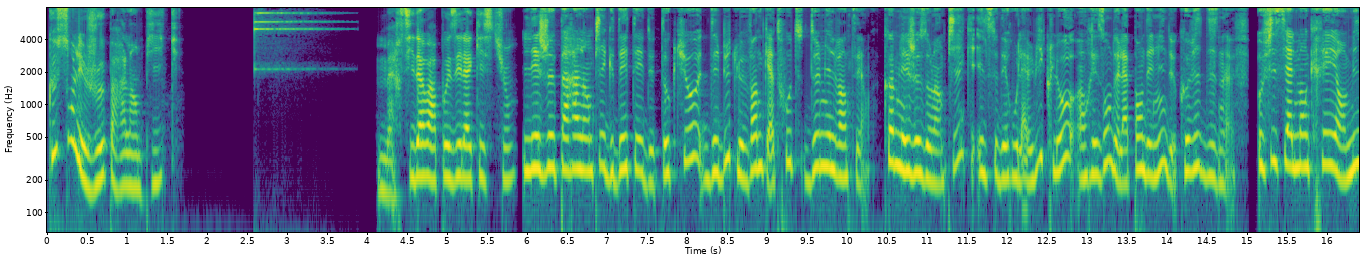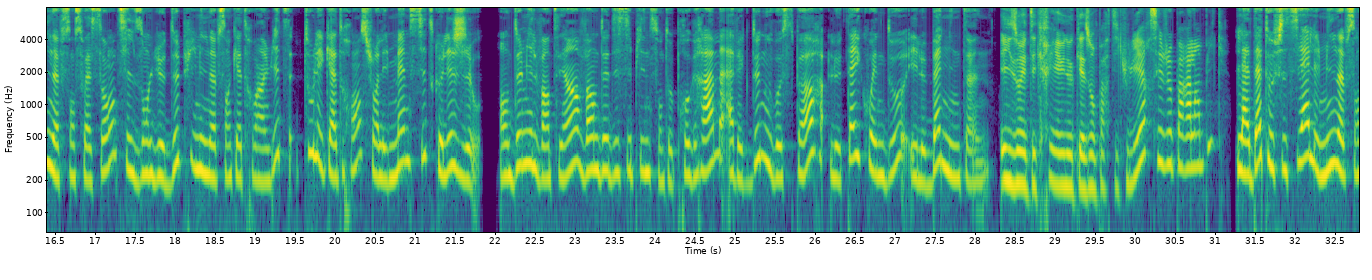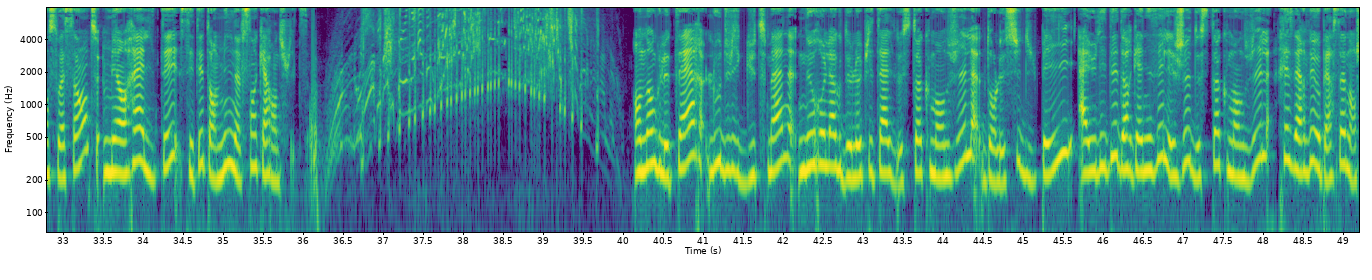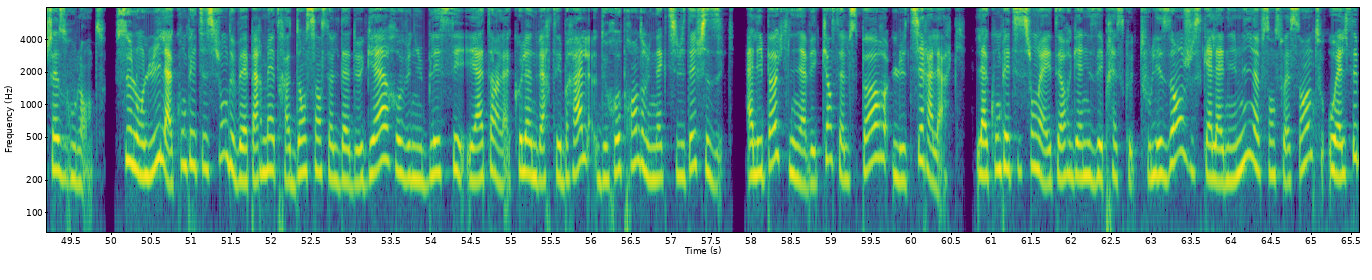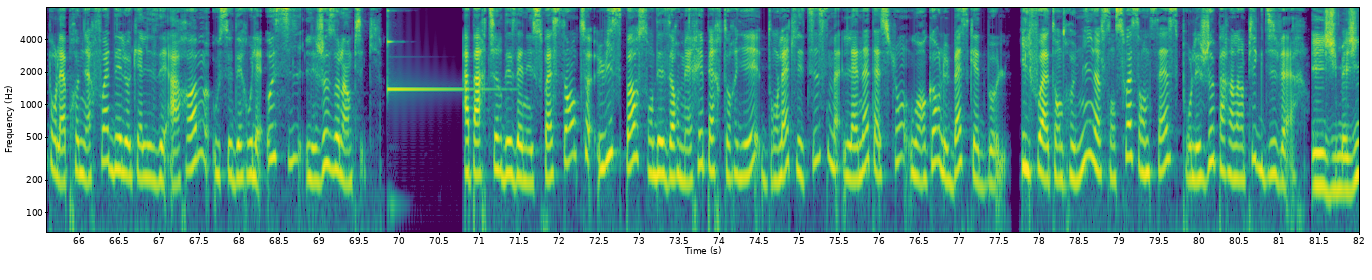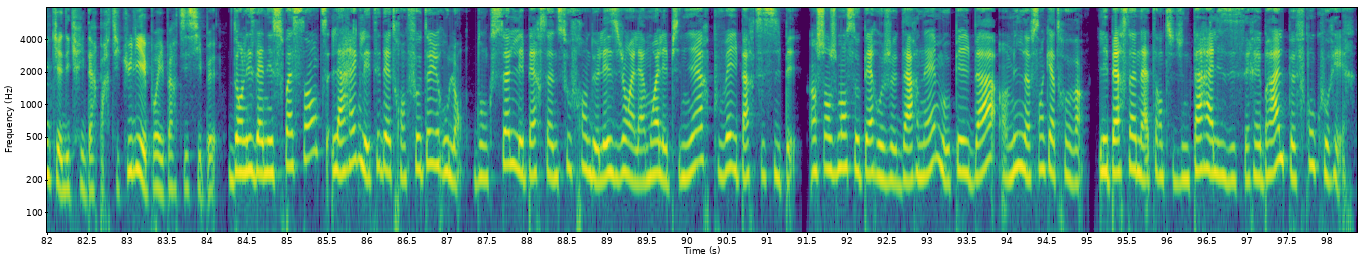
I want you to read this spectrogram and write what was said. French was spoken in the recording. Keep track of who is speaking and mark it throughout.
Speaker 1: Que sont les Jeux paralympiques? Merci d'avoir posé la question.
Speaker 2: Les Jeux paralympiques d'été de Tokyo débutent le 24 août 2021. Comme les Jeux olympiques, ils se déroulent à huis clos en raison de la pandémie de Covid-19. Officiellement créés en 1960, ils ont lieu depuis 1988, tous les 4 ans sur les mêmes sites que les JO. En 2021, 22 disciplines sont au programme avec deux nouveaux sports, le taekwondo et le badminton.
Speaker 1: Et ils ont été créés à une occasion particulière, ces Jeux paralympiques?
Speaker 2: La date officielle est 1960, mais en réalité, c'était en 1948. En Angleterre, Ludwig Gutmann, neurologue de l'hôpital de Stoke Mandeville, dans le sud du pays, a eu l'idée d'organiser les Jeux de Stoke Mandeville réservés aux personnes en chaise roulante. Selon lui, la compétition devait permettre à d'anciens soldats de guerre revenus blessés et atteints à la colonne vertébrale de reprendre une activité physique. À l'époque, il n'y avait qu'un seul sport, le tir à l'arc. La compétition a été organisée presque tous les ans jusqu'à l'année 1960 où elle s'est pour la première fois délocalisée à Rome où se déroulaient aussi les Jeux olympiques. À partir des années 60, huit sports sont désormais répertoriés, dont l'athlétisme, la natation ou encore le basketball. Il faut attendre 1976 pour les Jeux paralympiques d'hiver.
Speaker 1: Et j'imagine qu'il y a des critères particuliers pour y participer.
Speaker 2: Dans les années 60, la règle était d'être en fauteuil roulant, donc seules les personnes souffrant de lésions à la moelle épinière pouvaient y participer. Un changement s'opère aux Jeux d'Arnhem, aux Pays-Bas, en 1980. Les personnes atteintes d'une paralysie cérébrale peuvent concourir.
